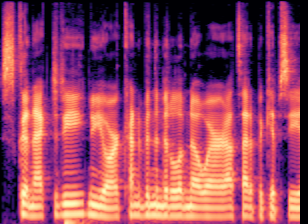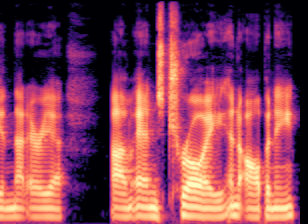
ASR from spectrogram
Schenectady, New York, kind of in the middle of nowhere, outside of Poughkeepsie in that area, um, and Troy and Albany.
